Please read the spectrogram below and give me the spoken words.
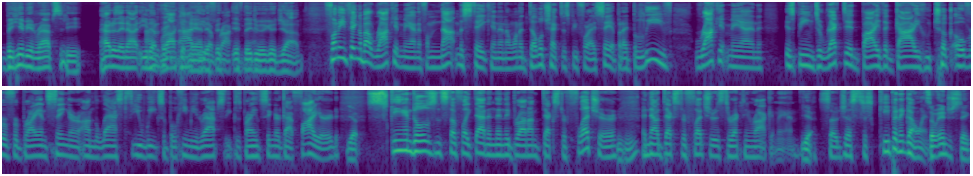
Bohemian Rhapsody, how do they not eat How up Rocket Man if, it, Rocket if they Man? do a good job? Funny thing about Rocket Man, if I'm not mistaken, and I want to double check this before I say it, but I believe Rocket Man is being directed by the guy who took over for Bryan Singer on the last few weeks of Bohemian Rhapsody because Bryan Singer got fired. Yep. Scandals and stuff like that. And then they brought on Dexter Fletcher, Mm-hmm. and now Dexter Fletcher is directing Rocket Man. Yeah. So just just keeping it going. So interesting.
